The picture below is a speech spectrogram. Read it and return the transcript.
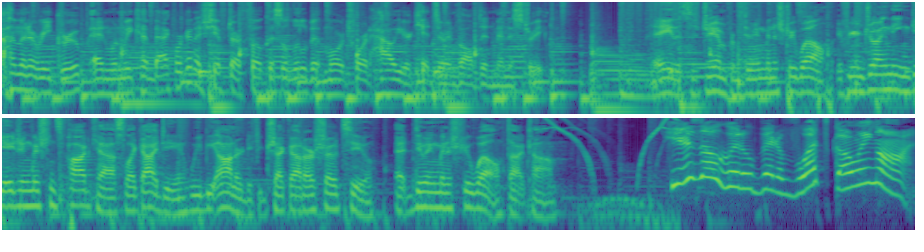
I'm going to regroup, and when we come back, we're going to shift our focus a little bit more toward how your kids are involved in ministry. Hey, this is Jim from Doing Ministry Well. If you're enjoying the Engaging Missions podcast like I do, we'd be honored if you check out our show too at doingministrywell.com. Here's a little bit of what's going on.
